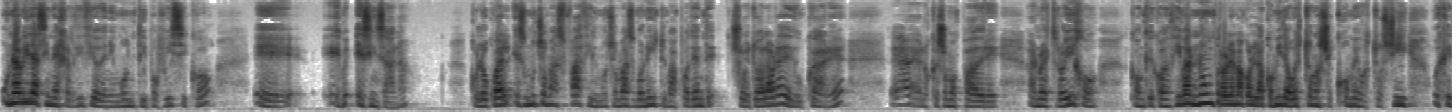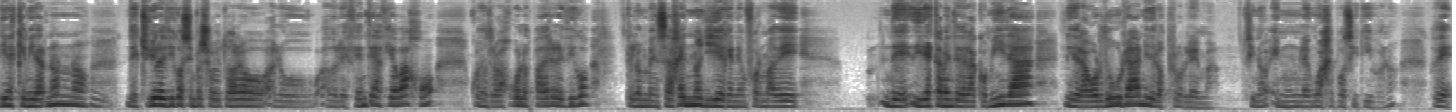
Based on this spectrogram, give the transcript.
una vida sin ejercicio de ningún tipo físico eh, es insana. Con lo cual es mucho más fácil, mucho más bonito y más potente, sobre todo a la hora de educar, ¿eh? eh a los que somos padres, a nuestro hijo, con que conciban no un problema con la comida, o esto no se come, o esto sí, o es que tienes que mirar. No, no, no. Mm. De hecho, yo les digo siempre, sobre todo a, los adolescentes hacia abajo, cuando trabajo con los padres, les digo que los mensajes no lleguen en forma de de, directamente de la comida, ni de la gordura, ni de los problemas sino en un lenguaje positivo, ¿no? Entonces,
